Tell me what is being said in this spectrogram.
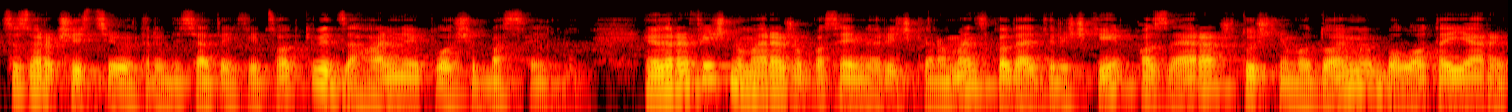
Це 46,3% від загальної площі басейну. Географічну мережу басейну річки Ромен складають річки, озера, штучні водойми, болота, яри.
